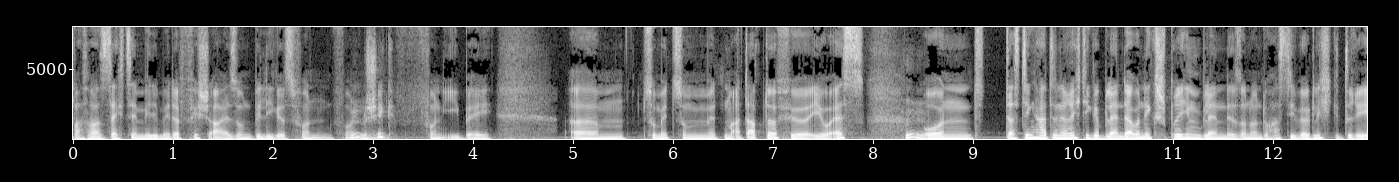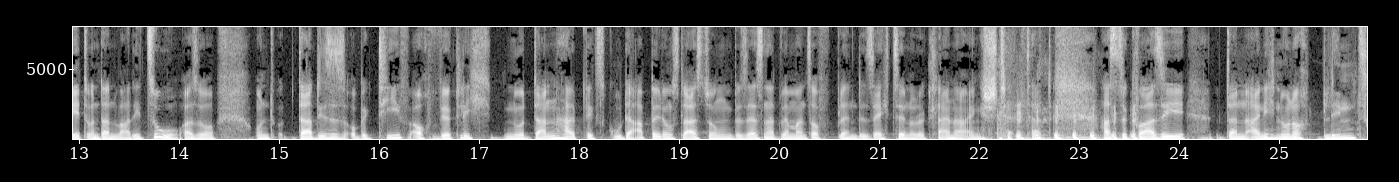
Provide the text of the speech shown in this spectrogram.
was war es, 16 mm Fisheye, so ein billiges von, von, Hm, schick. von eBay. Ähm, so mit, so mit einem Adapter für EOS. Hm. Und das Ding hatte eine richtige Blende, aber nichts Sprechenblende, sondern du hast die wirklich gedreht und dann war die zu. Also, und da dieses Objektiv auch wirklich nur dann halbwegs gute Abbildungsleistungen besessen hat, wenn man es auf Blende 16 oder kleiner eingestellt hat, hast du quasi dann eigentlich nur noch blind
